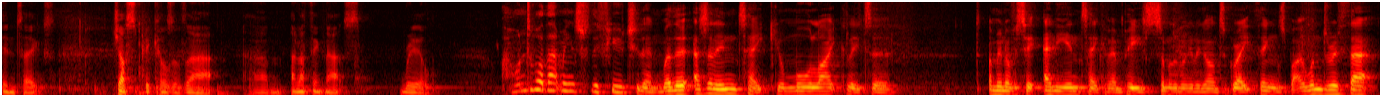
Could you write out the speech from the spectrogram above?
intakes, just because of that. Um, and I think that's real. I wonder what that means for the future then. Whether as an intake you're more likely to. I mean, obviously, any intake of MPs, some of them are going to go on to great things. But I wonder if that.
